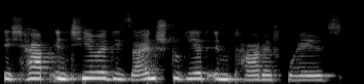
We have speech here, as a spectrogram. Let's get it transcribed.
Ich habe Interior Design studiert in Cardiff, Wales.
